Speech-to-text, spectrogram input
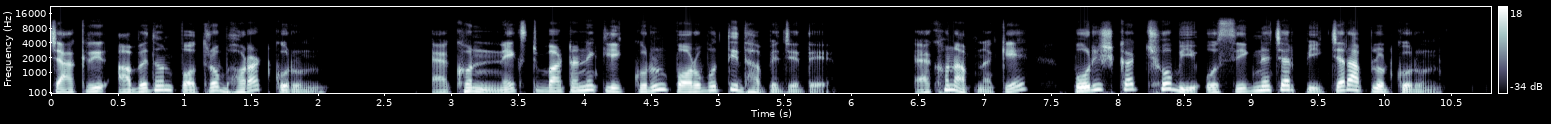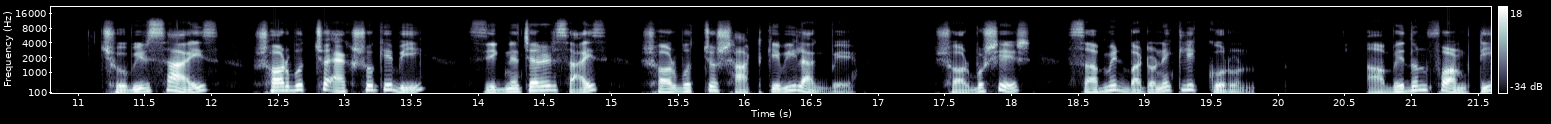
চাকরির আবেদনপত্র ভরাট করুন। এখন নেক্সট বাটনে ক্লিক করুন পরবর্তী ধাপে যেতে। এখন আপনাকে পরিষ্কার ছবি ও সিগনেচার পিকচার আপলোড করুন। ছবির সাইজ সর্বোচ্চ একশো কেবি, সিগনেচারের সাইজ সর্বোচ্চ ষাট কেবি লাগবে। সর্বশেষ সাবমিট বাটনে ক্লিক করুন। আবেদন ফর্মটি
